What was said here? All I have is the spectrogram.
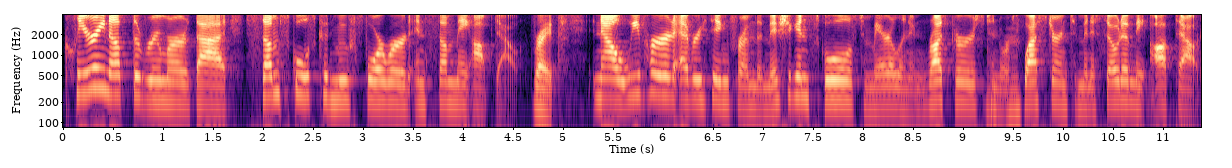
clearing up the rumor that some schools could move forward and some may opt out. Right. Now, we've heard everything from the Michigan schools to Maryland and Rutgers to Northwestern to Minnesota may opt out.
